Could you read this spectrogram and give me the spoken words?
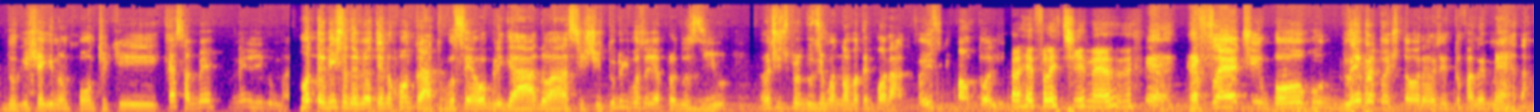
do que chegue num ponto que, quer saber? Nem ligo mais. Roteirista deveria ter no contrato. Você é obrigado a assistir tudo que você já produziu antes de produzir uma nova temporada. Foi isso que faltou ali. Pra refletir, né? É, reflete um pouco, lembra a tua história antes de tu fazer merda.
